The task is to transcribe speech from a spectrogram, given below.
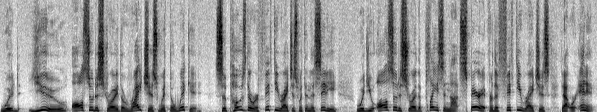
Would you also destroy the righteous with the wicked? Suppose there were 50 righteous within the city, would you also destroy the place and not spare it for the 50 righteous that were in it?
